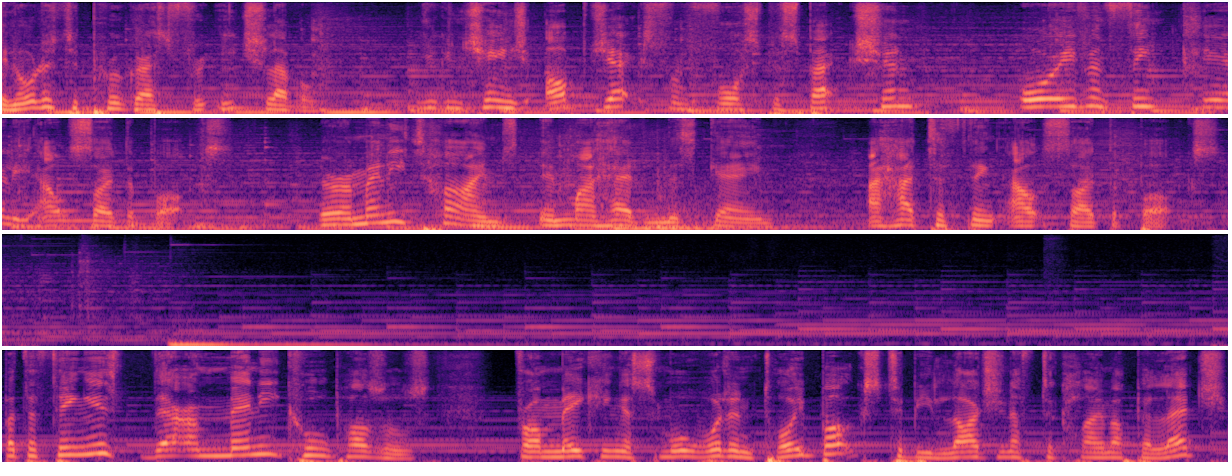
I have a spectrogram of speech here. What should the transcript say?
in order to progress through each level. You can change objects from forced perspection, or even think clearly outside the box. There are many times in my head in this game I had to think outside the box. But the thing is, there are many cool puzzles, from making a small wooden toy box to be large enough to climb up a ledge,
